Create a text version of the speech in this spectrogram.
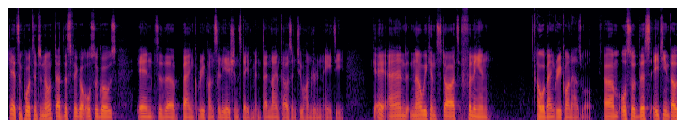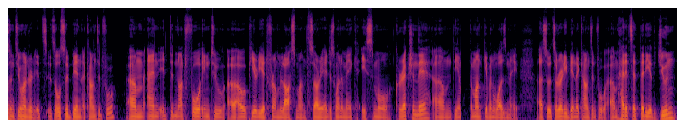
Okay, it's important to note that this figure also goes into the bank reconciliation statement, that 9,280. Okay, and now we can start filling in our bank recon as well. Um, also, this 18,200, it's, it's also been accounted for, um, and it did not fall into uh, our period from last month. Sorry, I just want to make a small correction there. Um, the, the month given was May. Uh, so it's already been accounted for. Um, had it said 30th June,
